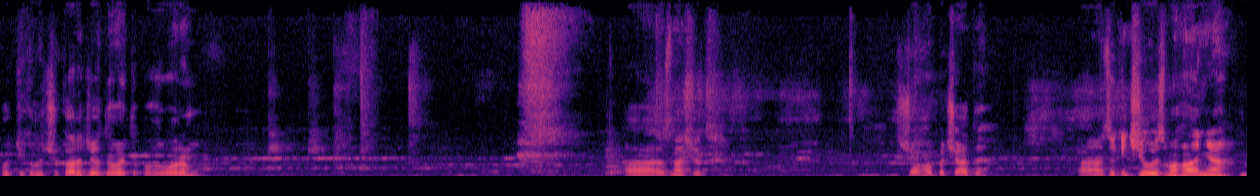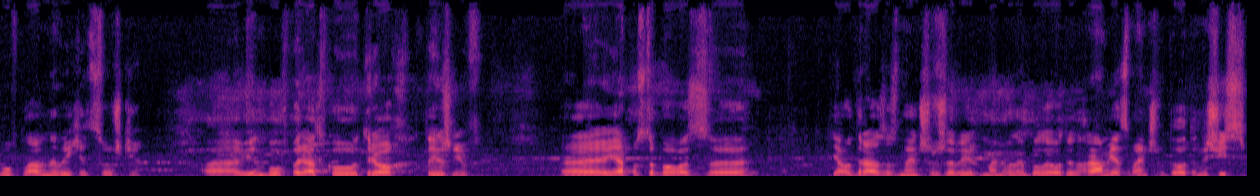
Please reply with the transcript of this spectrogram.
Поки кручу кардіо, давайте поговоримо. Е, значить, з чого почати? Закінчили змагання, був плавний вихід сушки. Він був в порядку трьох тижнів. Е, Я поступово з. Я одразу зменшив жири. У мене вони були 1 грам, я зменшив до 1,6.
